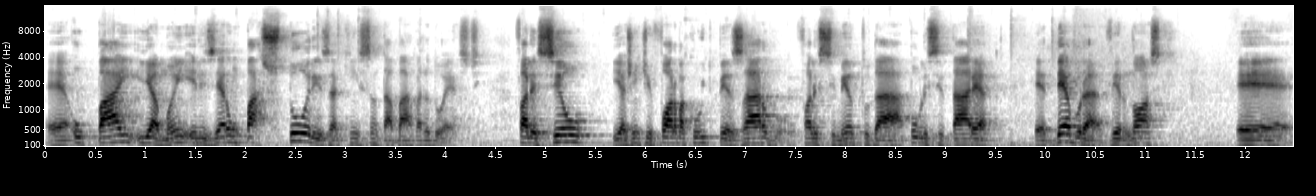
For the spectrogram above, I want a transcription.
É, o pai e a mãe, eles eram pastores aqui em Santa Bárbara do Oeste. Faleceu e a gente informa com muito pesar o falecimento da publicitária é, Débora Vernoski, é,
